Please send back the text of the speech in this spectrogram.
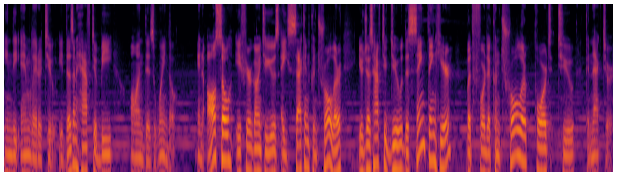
in the emulator too. It doesn't have to be on this window. And also, if you're going to use a second controller, you just have to do the same thing here, but for the controller port to connector.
